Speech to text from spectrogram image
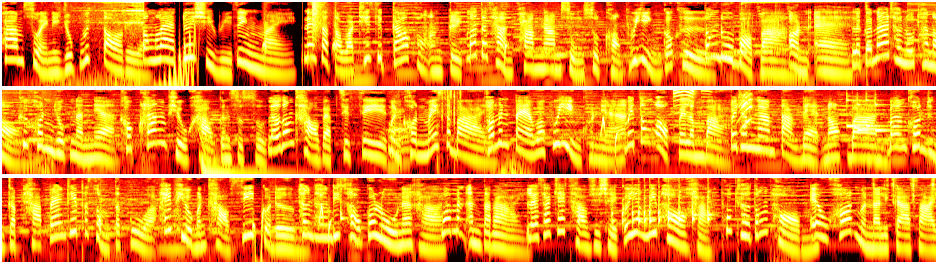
ความสวยในยุควิกตอเรียต้องแลกด้วยชีวิตจริงไหม ในศตวรรษที่ 19 ของอังกฤษมาตรฐานความงามสูงสุดของผู้หญิงก็คือ ต้องดูบอบบางอ่อนแอ แล้วก็หน้าทะนุถนอมคือคนยุคนั้นเนี่ยเขาคลั่งผิวขาวกันสุดๆ แล้วต้องขาวแบบซีดๆเหมือนคนไม่สบาย เพราะมันแปลว่าผู้หญิงคนนี้ไม่ต้องออกไปลำบาก ไปทำงานตากแดดนอกบ้าน บางคนถึงกับทาแป้งที่ผสมตะกั่วให้ผิวมันขาวซีดกว่าเดิม ทั้งๆที่เขาก็รู้นะคะ ว่ามันอันตราย และถ้าแค่ขาวเฉยๆก็ยังไม่พอค่ะ พวกเธอต้องผอมเอวคอดเหมือนนาฬิกาทราย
